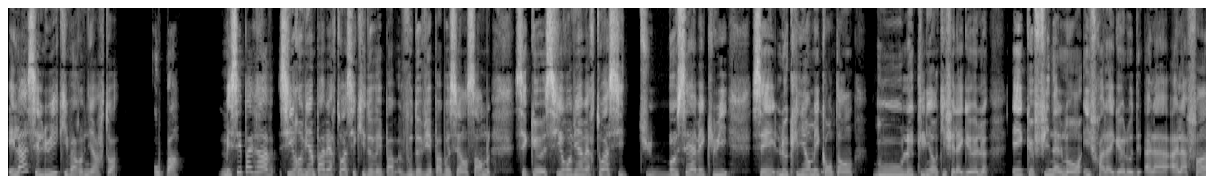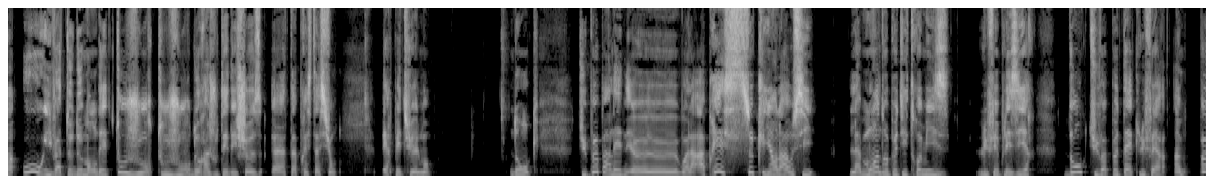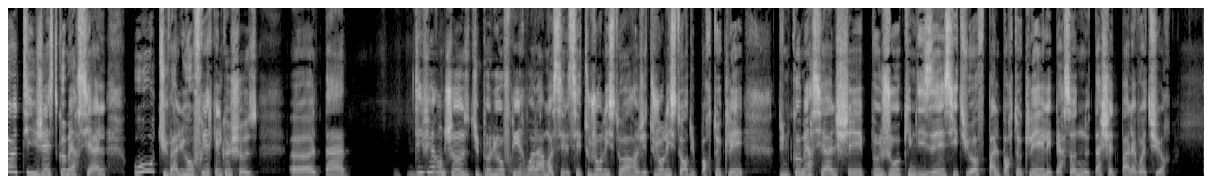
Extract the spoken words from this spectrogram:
Et là, c'est lui qui va revenir vers toi, ou pas. Mais c'est pas grave. S'il revient pas vers toi, c'est qu'il devait pas, vous deviez pas bosser ensemble. C'est que s'il revient vers toi, si tu bossais avec lui, c'est le client mécontent, bouh, le client qui fait la gueule, et que finalement, il fera la gueule à la, à la fin, ou il va te demander toujours, toujours de rajouter des choses à ta prestation, perpétuellement. Donc, tu peux parler, euh, voilà. Après, ce client-là aussi, la moindre petite remise lui fait plaisir. Donc, tu vas peut-être lui faire un petit geste commercial ou tu vas lui offrir quelque chose. Euh, tu as différentes choses, tu peux lui offrir, voilà, moi c'est toujours l'histoire, j'ai toujours l'histoire du porte-clés d'une commerciale chez Peugeot qui me disait si tu offres pas le porte-clés, les personnes ne t'achètent pas la voiture.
